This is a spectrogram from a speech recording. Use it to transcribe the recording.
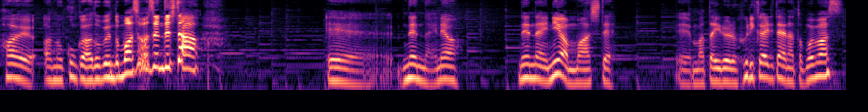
はいあの今回アドベント回せませんでした。えー、年内ね年内には回して、えー、またいろいろ振り返りたいなと思います。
